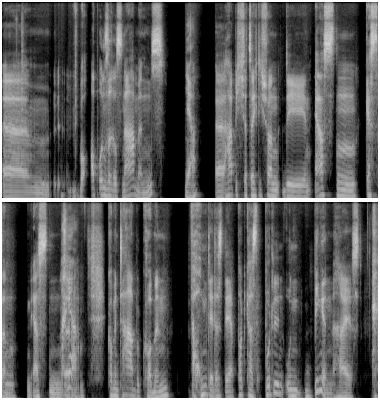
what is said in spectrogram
ähm, ob unseres Namens. Ja. Äh, habe ich tatsächlich schon den ersten, gestern, den ersten ja. ähm, Kommentar bekommen, warum der das der Podcast Buddeln und Bingen heißt.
